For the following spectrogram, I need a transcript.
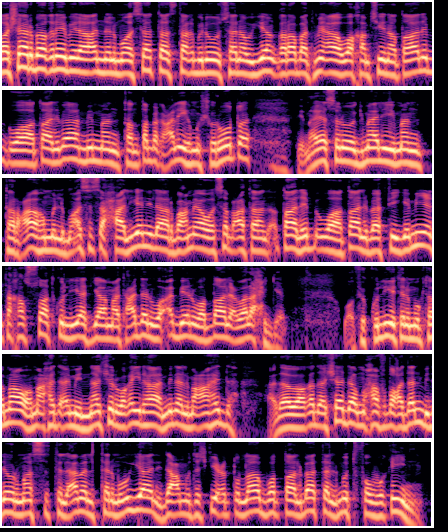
وأشار بغريب إلى أن المؤسسة تستقبل سنويا قرابة 150 طالب وطالبة ممن تنطبق عليهم الشروط فيما يصل إجمالي من ترعاهم المؤسسة حاليا إلى 407 طالب وطالبة في جميع تخصصات كليات جامعة عدن وأبين والضالع ولحج وفي كلية المجتمع ومعهد أمين ناشر وغيرها من المعاهد هذا وقد أشاد محافظ عدن بدور مؤسسة الأمل التنموية لدعم وتشجيع الطلاب والطالبات المتفوقين.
